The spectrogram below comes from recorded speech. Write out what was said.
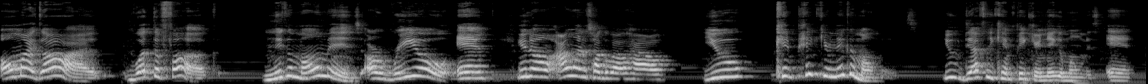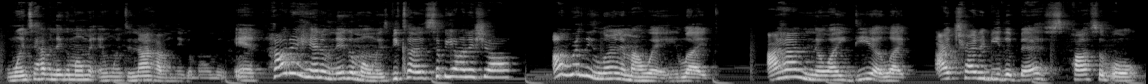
oh my god, what the fuck? Nigga moments are real. And, you know, I want to talk about how you can pick your nigga moments. You definitely can pick your nigga moments and when to have a nigga moment and when to not have a nigga moment and how to handle nigga moments. Because to be honest, y'all, I'm really learning my way. Like, I have no idea. Like, I try to be the best possible,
